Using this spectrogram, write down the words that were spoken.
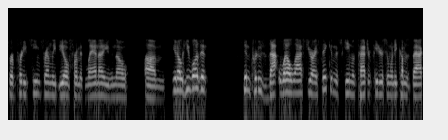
for a pretty team-friendly deal from Atlanta, even though um, you know he wasn't didn't produce that well last year. I think in the scheme of Patrick Peterson when he comes back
